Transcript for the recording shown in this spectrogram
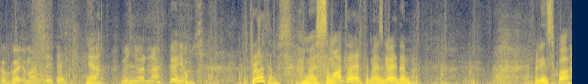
kaut ko iemācīties. Jā. Viņi var nākt pie jums. Protams, mēs esam atvērti, mēs gaidām. Principā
